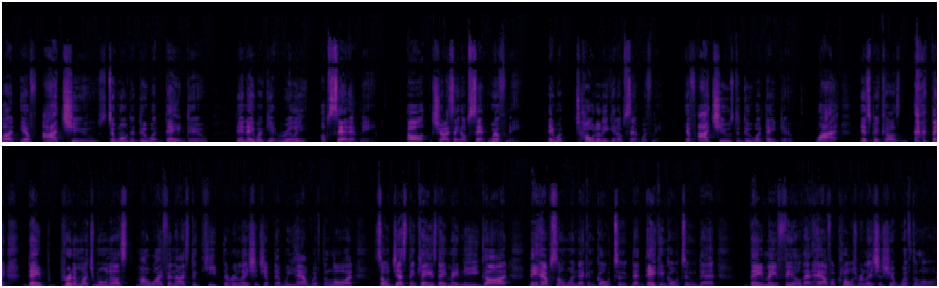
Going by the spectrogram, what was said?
But if I choose to want to do what they do, then they would get really upset at me. Or should I say upset with me? They would totally get upset with me if I choose to do what they do. Why? It's because I think they pretty much want us, my wife and I, to keep the relationship that we have with the Lord. So just in case they may need God, they have someone that can go to that they can go to that they may feel that have a close relationship with the Lord.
